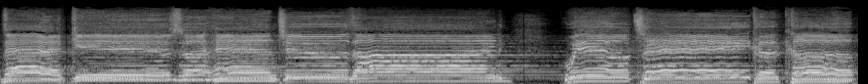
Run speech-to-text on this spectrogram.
that gives a hand to thine. We'll take a cup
